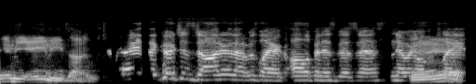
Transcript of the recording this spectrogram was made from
maybe 80 times. Right, the coach's daughter that was like all up in his business, knowing yeah, all the plays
